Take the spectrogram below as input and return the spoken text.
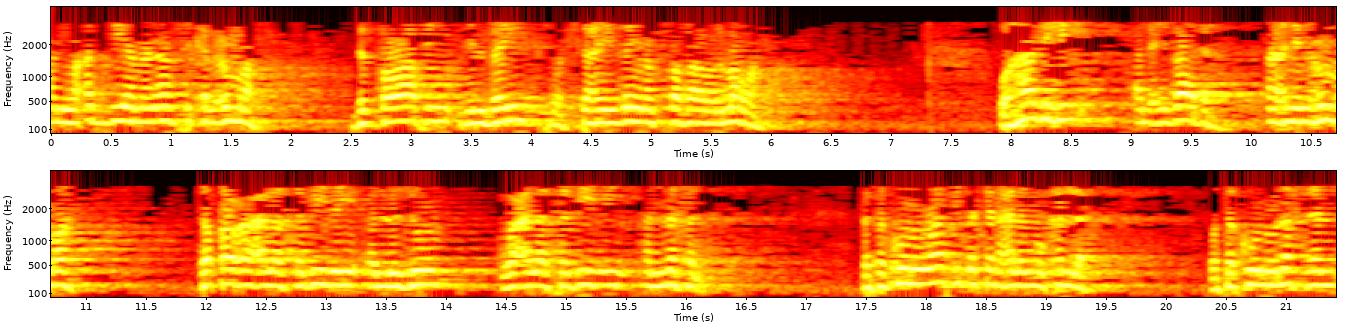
أن يؤدي مناسك العمرة بالطواف بالبيت والسعي بين الصفا والمروة. وهذه العبادة أعني العمرة تقع على سبيل اللزوم وعلى سبيل النفل. فتكون واجبة على المكلف وتكون نفلا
